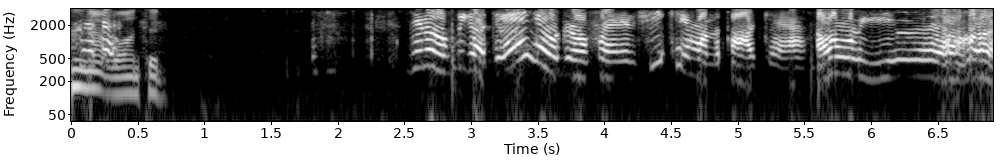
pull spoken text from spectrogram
Not wanted. You know, we got Daniel a girlfriend and she came on the podcast. Oh yeah,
